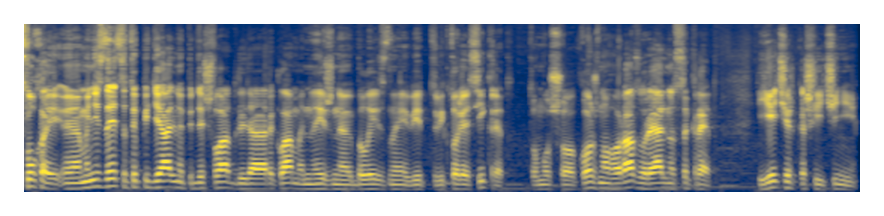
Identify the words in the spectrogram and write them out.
Слухай, е, мені здається, ти б ідеально підійшла для реклами нижньої білизни від Victoria's Secret, тому що кожного разу реально секрет. Є черкаші чи ні.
